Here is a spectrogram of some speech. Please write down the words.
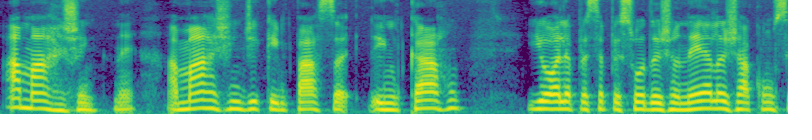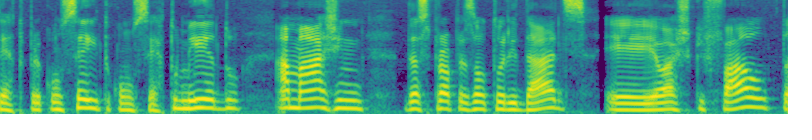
à margem, né? À margem de quem passa em um carro e olha para essa pessoa da janela já com um certo preconceito, com um certo medo. A margem das próprias autoridades, é, eu acho que falta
